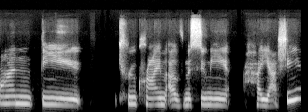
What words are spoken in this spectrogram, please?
on the true crime of Masumi Hayashi?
